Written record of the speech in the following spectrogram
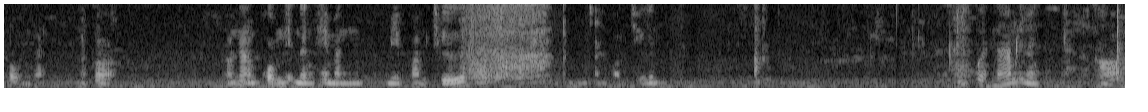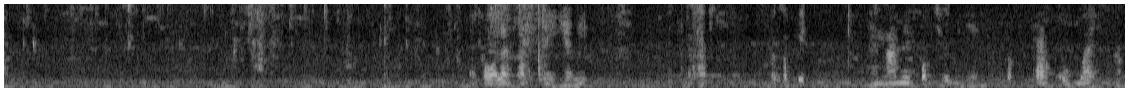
พรมไว้แล้วก็เอาน้ำพรมนิดนึงให้มันมีความชื้นความชื้น เปิดน้ำนิดนึงก็พอแล้วครับนี่แค่นี้นะครับ แล้วก็ปิดให้น้ำมีความชื้นอย่างนี้แล้วก็ผ้าคลุมไว้นะครับ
